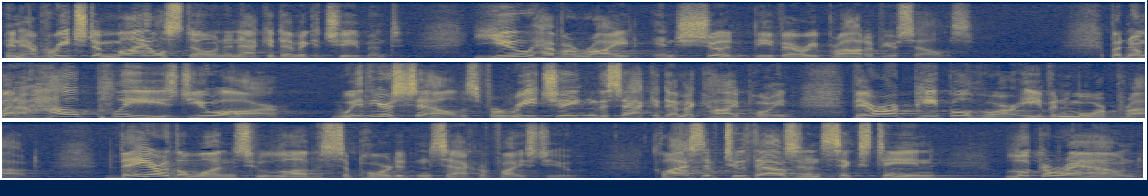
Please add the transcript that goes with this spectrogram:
and have reached a milestone in academic achievement. You have a right and should be very proud of yourselves. But no matter how pleased you are with yourselves for reaching this academic high point, there are people who are even more proud. They are the ones who loved, supported, and sacrificed you. Class of 2016, look around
